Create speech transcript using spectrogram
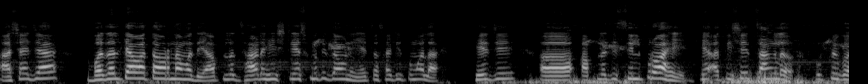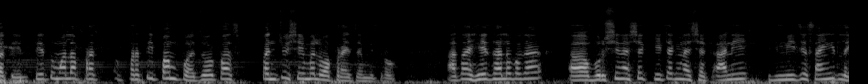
अशा ज्या बदलत्या वातावरणामध्ये आपलं झाड हे स्ट्रेसमध्ये जाऊ नये याच्यासाठी तुम्हाला हे जे आपलं जे सिल्प्रो आहे हे अतिशय चांगलं उपयोगात येईल. ते तुम्हाला प्र प्रतिपंप जवळपास पंचवीस एम एल वापरायचं मित्र. आता हे झालं बघा बुरशीनाशक कीटकनाशक आणि मी जे सांगितलं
